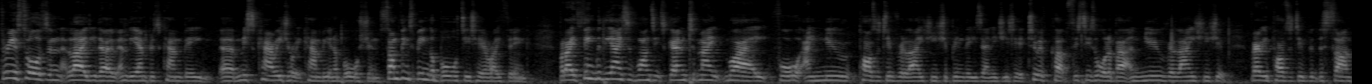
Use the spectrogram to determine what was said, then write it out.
Three of Swords and Lady, though, and the Empress can be uh, miscarriage or it can be an abortion. Something's being aborted here, I think. But I think with the Ace of Wands, it's going to make way for a new positive relationship in these energies here. Two of Cups, this is all about a new relationship, very positive with the Sun.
